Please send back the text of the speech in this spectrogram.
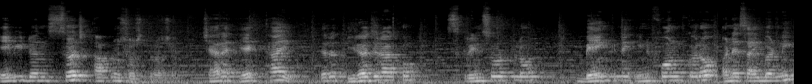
એવિડન્સ જ આપણું શસ્ત્ર છે. જ્યારે હેક થાય, ત્યારે ધીરજ રાખો સ્ક્રીનશોટ લો, બેંકને ઇન્ફોર્મ કરો અને સાયબરની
